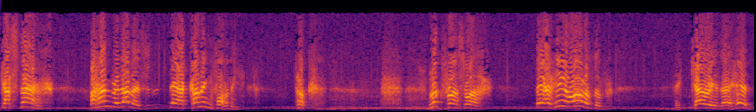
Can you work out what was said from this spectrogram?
Gastin. A hundred others. They are coming for me. Look. Look, Francois. They are here, all of them. They carry their heads.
